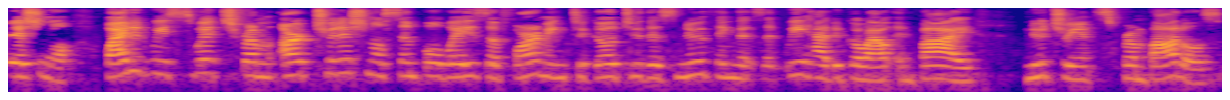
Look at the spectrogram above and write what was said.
traditional. Why did we switch from our traditional simple ways of farming to go to this new thing that said we had to go out and buy nutrients from bottles?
